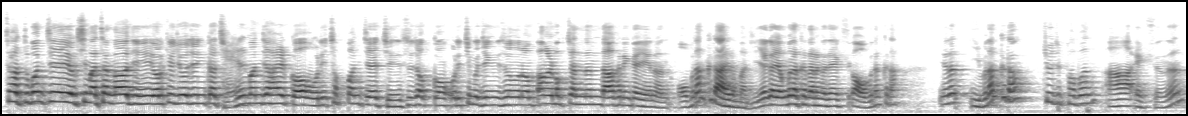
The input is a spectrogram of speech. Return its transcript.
자, 두 번째 역시 마찬가지. 이렇게 주어지니까 제일 먼저 할 거 우리 첫 번째 진수 조건. 우리 친구 진수는 빵을 먹지 않는다. 그러니까 얘는 5보다 크다 이런 말이지. 얘가 0보다 크다는 거냐? x가 5보다 크다. 얘는 2보다 크다. 교집합은 아 x는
